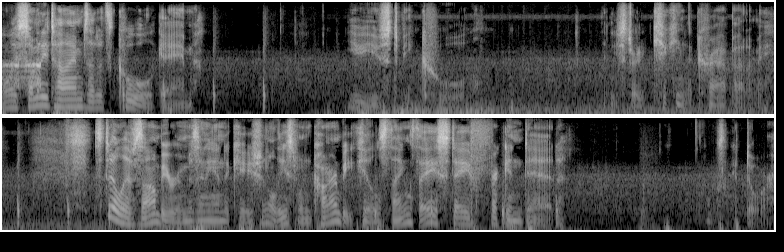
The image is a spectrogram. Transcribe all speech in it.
Only so many times that it's cool, game. You used to be cool. You started kicking the crap out of me. Still, if Zombie Room is any indication, at least when Carnby kills things, they stay frickin' dead. Looks like a door.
